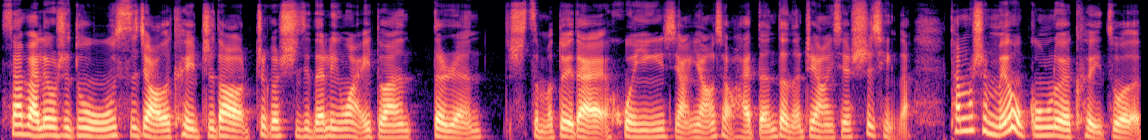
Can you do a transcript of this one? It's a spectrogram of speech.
三百六十度无死角的，可以知道这个世界的另外一端的人是怎么对待婚姻、想养小孩等等的这样一些事情的。他们是没有攻略可以做的，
